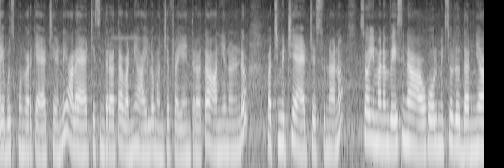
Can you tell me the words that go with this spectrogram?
టేబుల్ స్పూన్ వరకు యాడ్ చేయండి. అలా యాడ్ చేసిన తర్వాత అవన్నీ ఆయిల్లో మంచిగా ఫ్రై అయిన తర్వాత ఆనియన్ అండ్ పచ్చిమిర్చి యాడ్ చేస్తున్నాను. సో ఈ మనం వేసిన హోల్ మిక్స్డ్ ధనియా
